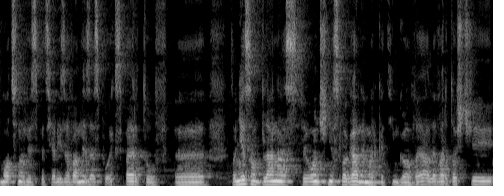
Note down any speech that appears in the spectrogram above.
mocno wyspecjalizowany zespół ekspertów, e, to nie są dla nas wyłącznie slogany marketingowe, ale wartości,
